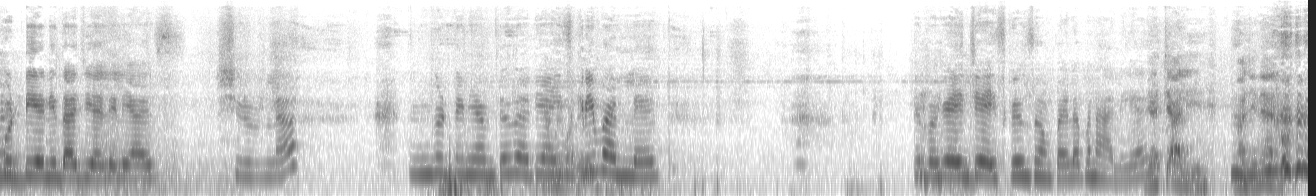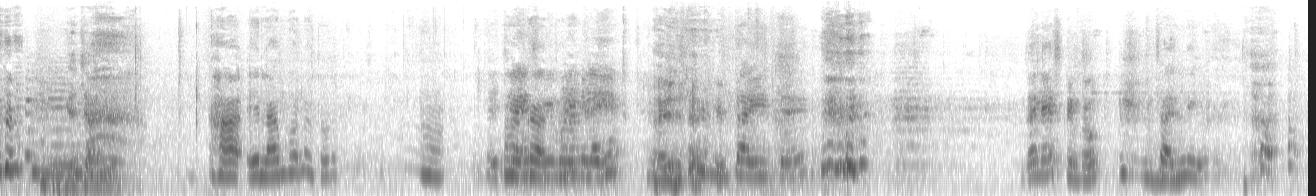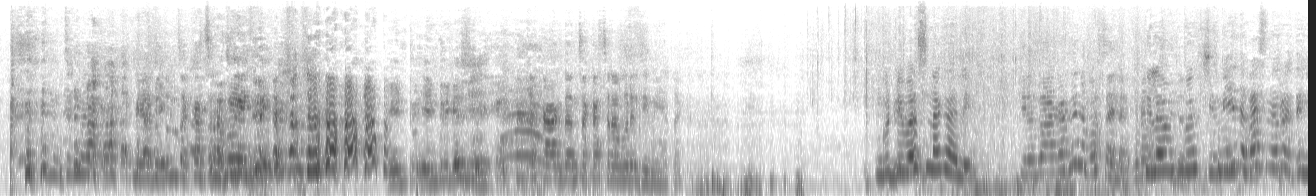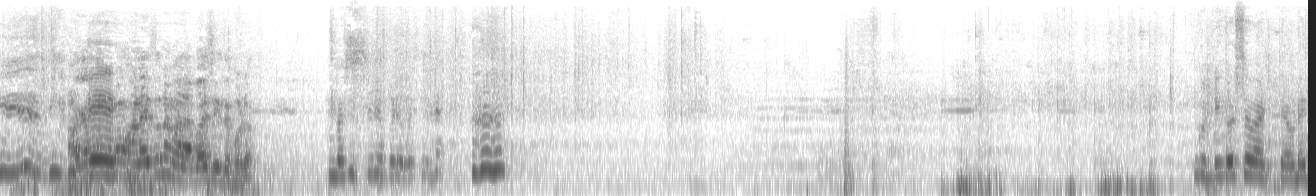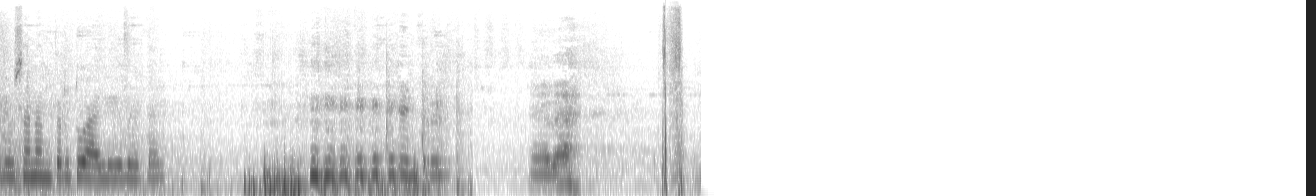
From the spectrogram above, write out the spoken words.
गुड्डी आणि दाजी आलेली आज शिरूरला. गुड्डीने आमच्यासाठी आईस्क्रीम आणलेत. हे बघा यांची आईस्क्रीम संपायला पण आली आहे. याची आली माझी नाही आली. याची आली हा हे लांब हो ना थोडं. हा. हा का? ताई इथे. झाली आईस्क्रीम खाऊन? चालली. मी आता तुमचा कचरा एंट्री एंट्री कशी आहे? तुमच्या कागदांचा कचरा भरते मी आता. गुड्डी बस ना खाली. तिला जागा दे ना बसायला. कुठं तिला बस. अगं ए. मग म्हणायचं ना मला बस इथे पुढं. बस. गुड्डी कसं वाटतं एवढ्या दिवसानंतर तू आली भेटायला. Entré. Nada. Eh,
